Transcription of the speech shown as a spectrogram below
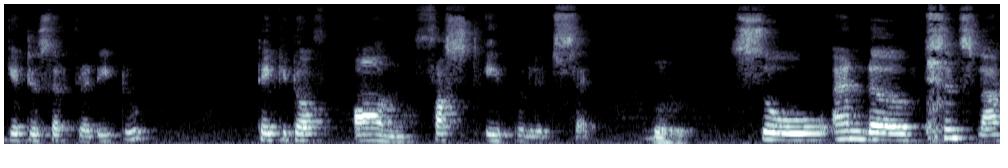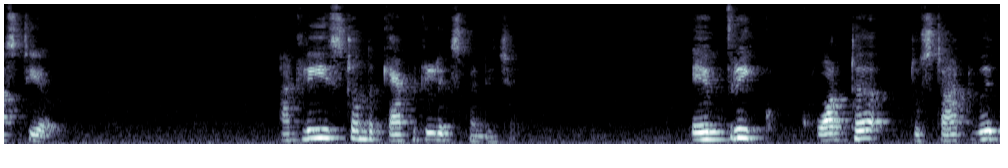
Get yourself ready to take it off on 1st April itself. Mhm. So, and uh, since last year, at least on the capital expenditure, every quarter to start with,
